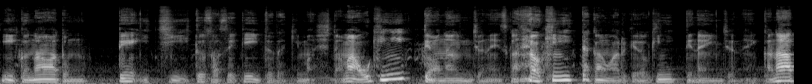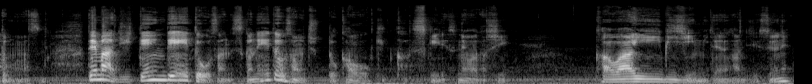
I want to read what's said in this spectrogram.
いいかなと思って1位とさせていただきました。まあ、お気に入ってはないんじゃないですかね。お気に入った感はあるけど、お気に入ってないんじゃないかなと思いますね。で、まあ、時点で江藤さんですかね。江藤さんはちょっと顔好きですね、私。可愛い美人みたいな感じですよね。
